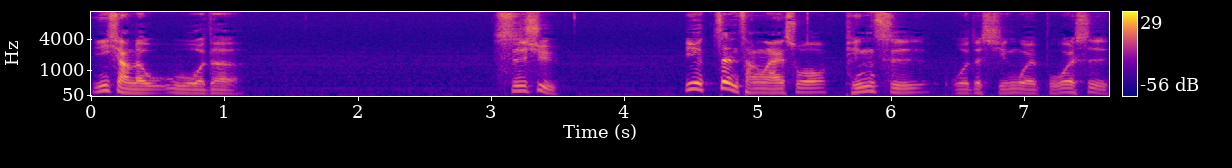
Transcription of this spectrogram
影响了我的思绪。因为正常来说，平时我的行为不会是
